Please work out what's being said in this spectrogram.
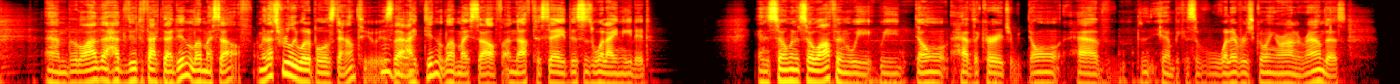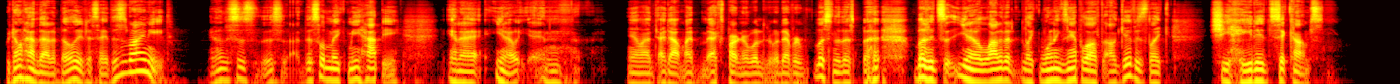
Um, but a lot of that had to do with the fact that I didn't love myself. I mean, that's really what it boils down to is mm-hmm. that I didn't love myself enough to say this is what I needed. And so many, so often we we don't have the courage, or we don't have, you know, because of whatever's going on around us, we don't have that ability to say this is what I need. You know, this is this this will make me happy, and I, you know, and you know, I, I doubt my ex partner would, would ever listen to this, but but it's you know a lot of it. Like one example I'll, I'll give is like she hated sitcoms.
